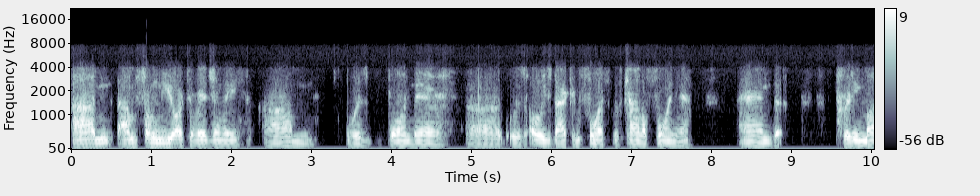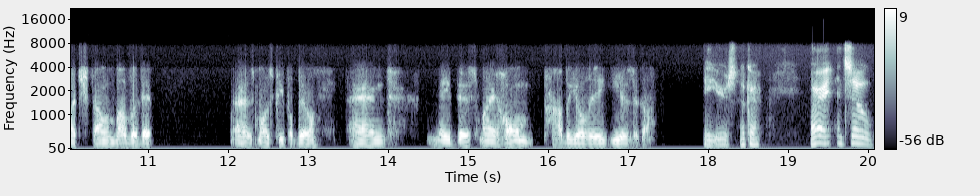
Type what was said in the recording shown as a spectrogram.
Um, I'm from New York originally. Um, was born there. Uh, was always back and forth with California, and pretty much fell in love with it, as most people do, and made this my home probably over eight years ago. Eight years. Okay. All right. And so,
